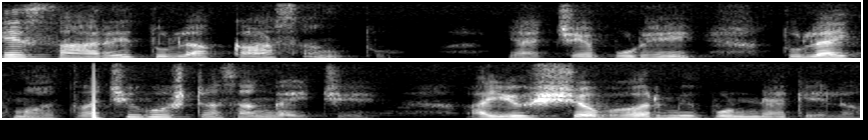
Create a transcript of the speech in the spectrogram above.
हे सारे तुला का सांगतो? याचे पुढे तुला एक महत्त्वाची गोष्ट सांगायची आहे. आयुष्यभर मी पुण्य केलं.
